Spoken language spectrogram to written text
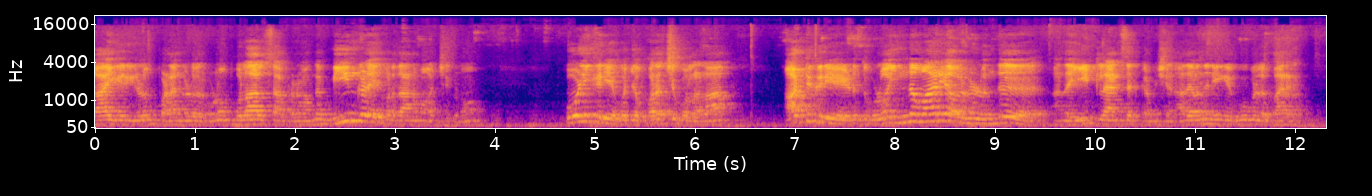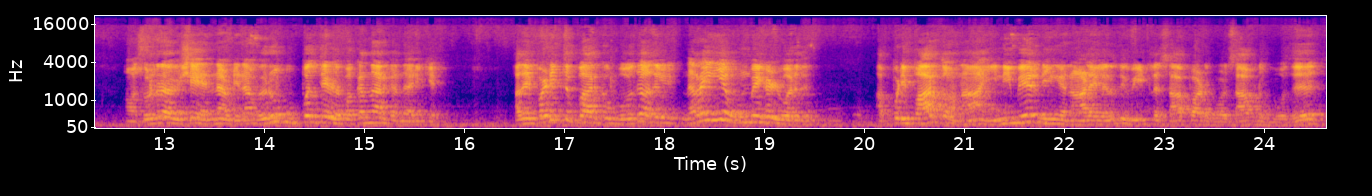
காய்கறிகளும் பழங்களும் இருக்கணும். புலால் சாப்பிடுறவங்க மீன்களை பிரதானமா வச்சுக்கணும். கோழிக்கறியை கொஞ்சம் குறைச்சு கொள்ளலாம் ஆட்டுக்கறியை எடுத்துக்கொள்ளும் இந்த மாதிரி அவர்கள் வந்து அந்த ஈட் லான்செட் கமிஷன் அதை வந்து நீங்க கூகுள்ல பாருங்க. அவன் சொல்ற விஷயம் என்ன அப்படின்னா வெறும் முப்பத்தேழு பக்கம் தான் இருக்கு அந்த அறிக்கை. அதை படித்து பார்க்கும்போது அதில் நிறைய உண்மைகள் வருது. அப்படி பார்த்தோம்னா இனிமேல் நீங்க நாளையில இருந்து வீட்டுல சாப்பாடு போ- சாப்பிடும்போது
